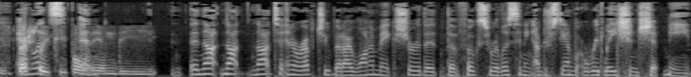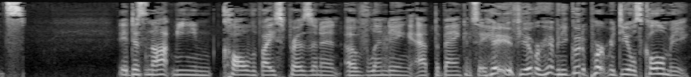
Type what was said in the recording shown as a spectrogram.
especially people and, in the and not not not to interrupt you, but I want to make sure that the folks who are listening understand what relationship means. It does not mean call the vice president of lending at the bank and say, "Hey, if you ever have any good apartment deals, call me."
